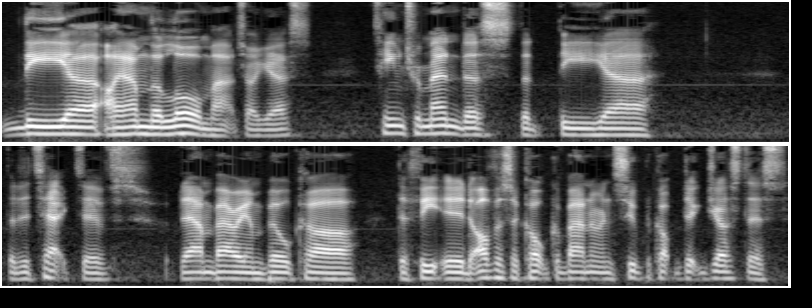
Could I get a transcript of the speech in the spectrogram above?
the uh, I am the law match, I guess, Team Tremendous, the the uh, the detectives, Dan Barry and Bill Carr defeated Officer Colt Cabana and Super Cop Dick Justice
